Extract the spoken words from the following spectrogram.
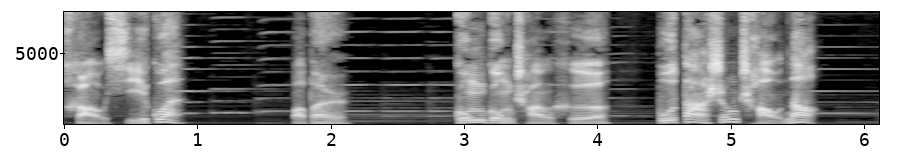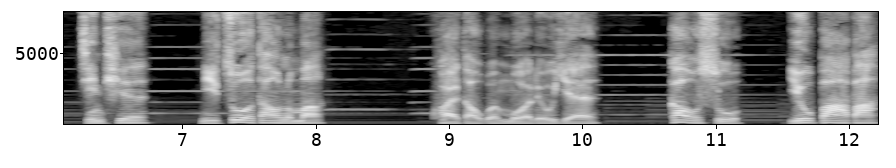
好习惯，宝贝儿，公共场合不大声吵闹，今天你做到了吗？快到文末留言，告诉优爸吧。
